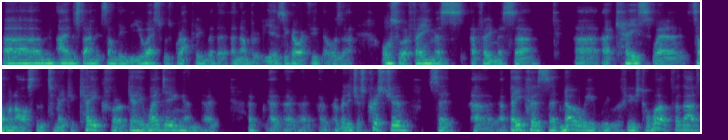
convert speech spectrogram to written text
Um, I understand it's something the US was grappling with a, a, number of years ago. I think there was a also a famous a famous uh, uh, a case where someone asked them to make a cake for a gay wedding, and a, a, a religious Christian said uh, a baker said no, we we refuse to work for that,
